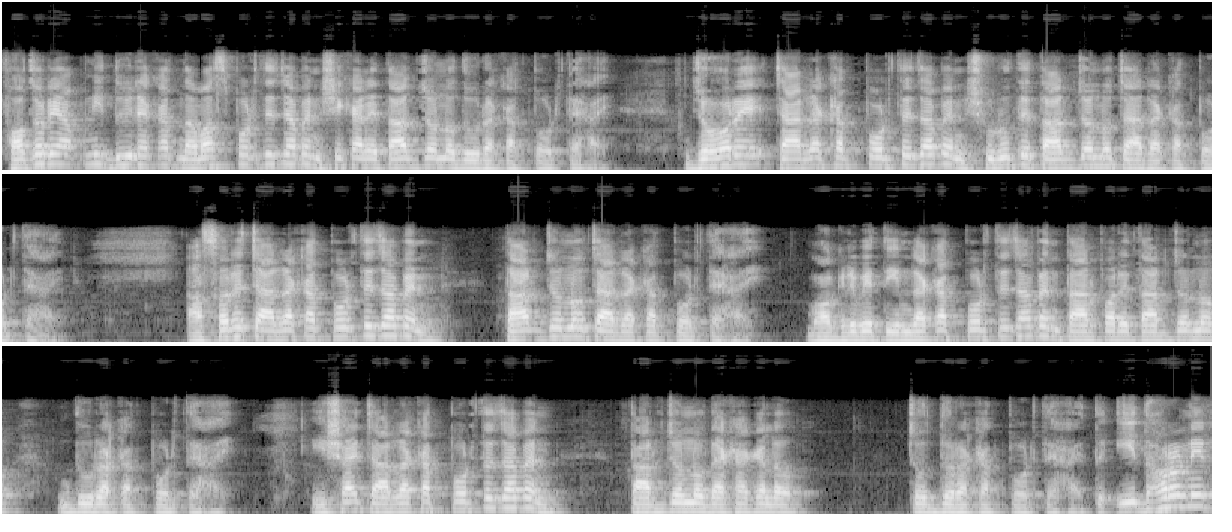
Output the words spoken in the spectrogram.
ফজরে আপনি দুই রাকাত নামাজ পড়তে যাবেন, সেখানে তার জন্য দুই রাকাত পড়তে হয়। জোহরে চার রাকাত পড়তে যাবেন, শুরুতে তার জন্য চার রাকাত পড়তে হয়। আসরে চার রাকাত পড়তে যাবেন, তার জন্য চার রাকাত পড়তে হয়। মগরিবে তিন রাকাত পড়তে যাবেন, তারপরে তার জন্য দু রাকাত পড়তে হয়। ঈশায় চার রাকাত পড়তে যাবেন, তার জন্য দেখা গেল চোদ্দ রাকাত পড়তে হয়। তো এই ধরনের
